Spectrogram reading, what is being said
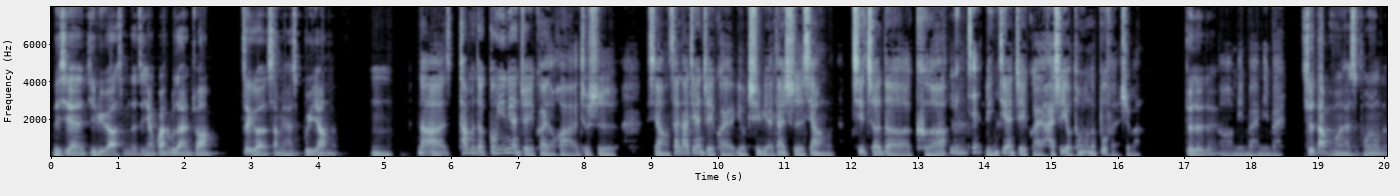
那些机滤啊什么的这些管路的安装，这个上面还是不一样的。嗯，那他们的供应链这一块的话，就是像三大件这一块有区别，但是像。汽车的壳零件零件这一块还是有通用的部分，是吧？对对对，啊，明白明白。其实大部分还是通用的，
